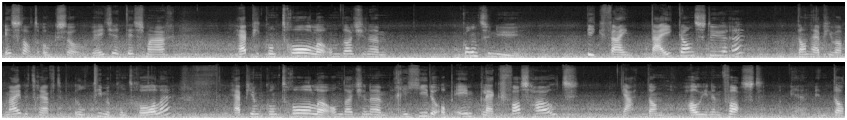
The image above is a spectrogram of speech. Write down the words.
is dat ook zo? Weet je, het is maar heb je controle omdat je hem continu piekfijn bij kan sturen, dan heb je wat mij betreft ultieme controle. Heb je hem controle omdat je hem rigide op één plek vasthoudt, ja, dan hou je hem vast. En dat,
